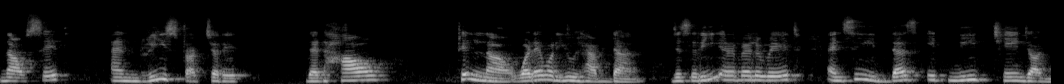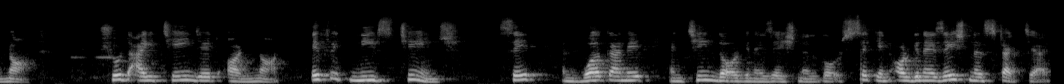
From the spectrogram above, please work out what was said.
now sit and restructure it that how till now, whatever you have done, just re-evaluate and see, does it need change or not? Should I change it or not? If it needs change, sit and work on it and change the organizational goals. Second, organizational structure.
